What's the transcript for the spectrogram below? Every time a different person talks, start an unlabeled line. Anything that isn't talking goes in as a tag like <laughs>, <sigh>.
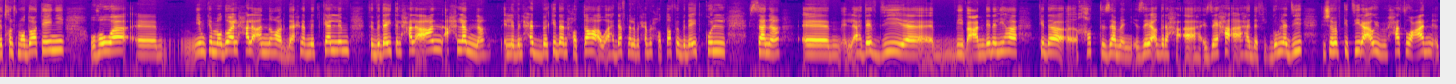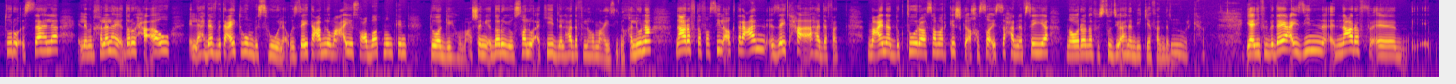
ندخل في موضوع تاني وهو يمكن موضوع الحلقة النهاردة. إحنا بنتكلم في بداية الحلقة عن أحلامنا اللي بنحب كده نحطها أو أهدافنا اللي بنحب نحطها في بداية كل سنة. آم، الأهداف دي آه، بيبقى عندنا ليها كده خط زمني إزاي أقدر أحققها إزاي أحقق هدفي. الجملة دي في شباب كتيرة قوي بيبحثوا عن الطرق السهلة اللي من خلالها يقدروا يحققوا الأهداف بتاعتهم بسهولة وإزاي يتعاملوا مع أي صعوبات ممكن تواجههم عشان يقدروا يوصلوا أكيد للهدف اللي هم عايزينه. خلونا نعرف تفاصيل أكتر عن إزاي تحقق هدفك. معانا الدكتورة سمر كشك أخصائي الصحة النفسية منورانا في استوديو. أهلا بيك يا فندم.
نورك حبيبتي.
يعني في البداية عايزين نعرف آه،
